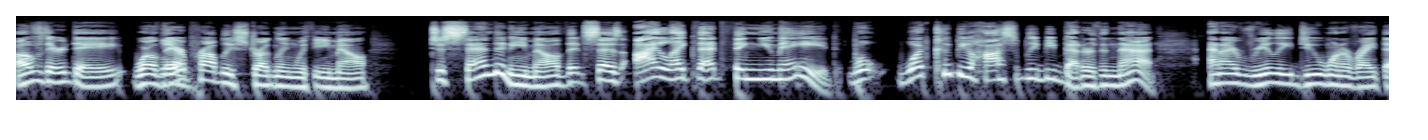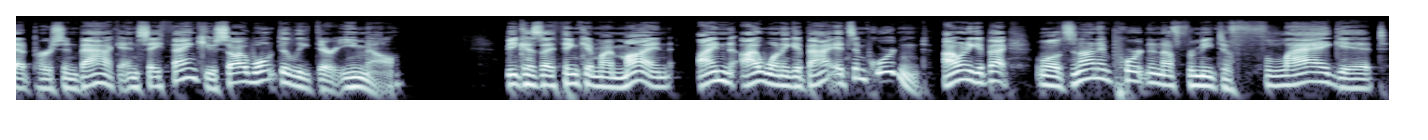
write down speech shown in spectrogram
of their day while yeah. they're probably struggling with email to send an email that says, I like that thing you made. Well, what could be possibly be better than that? And I really do want to write that person back and say thank you. So I won't delete their email because I think in my mind, I, I want to get back. It's important. I want to get back. Well, it's not important enough for me to flag it.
